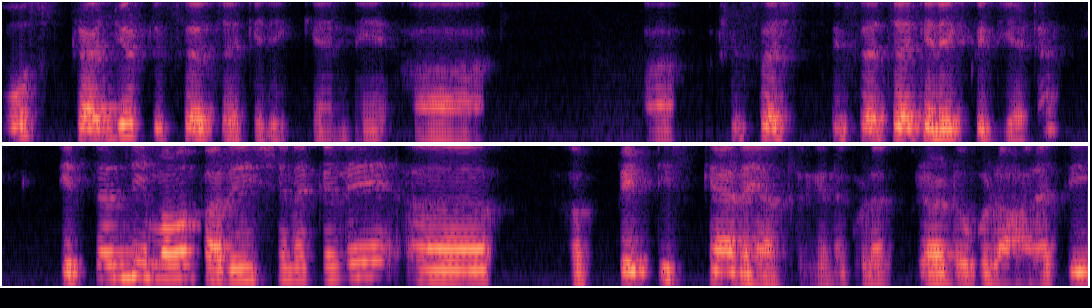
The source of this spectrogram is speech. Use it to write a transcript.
පෝස්ට් ග්‍රැජුවේට් රිසර්චර් කෙනෙක්. කියන්නේ රිසර්චර් කෙනෙක් විදියට. එතනදී මම පරීක්ෂණ කළේ පෙට් ස්කෑනර් යන්ත්‍ර ගැන ගොඩක් වෙලාවට ඔයගොල්ලෝ අහලා ඇති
